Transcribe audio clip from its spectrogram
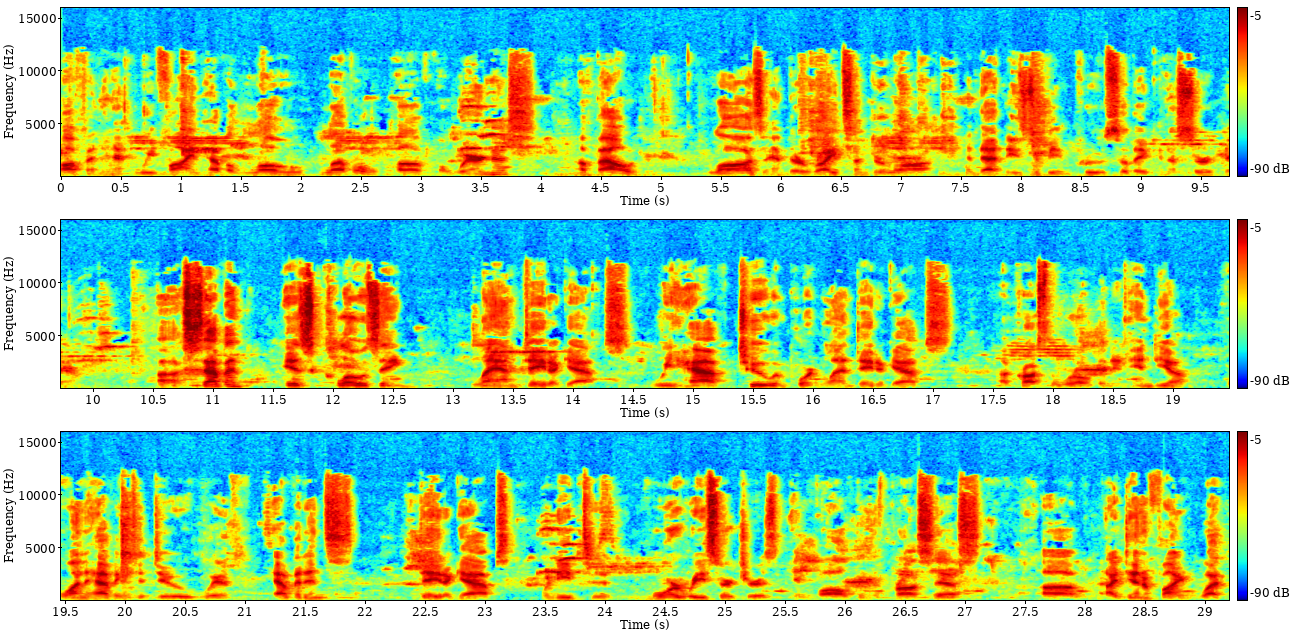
often we find have a low level of awareness about laws and their rights under law, and that needs to be improved so they can assert them. Uh, seventh is closing land data gaps. We have two important land data gaps across the world and in India, one having to do with evidence data gaps. We need to more researchers involved in the process of identifying what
